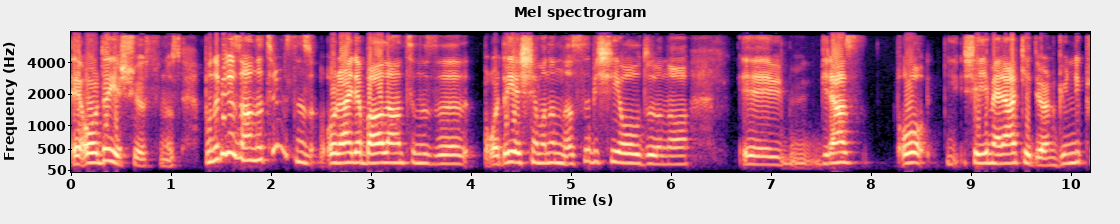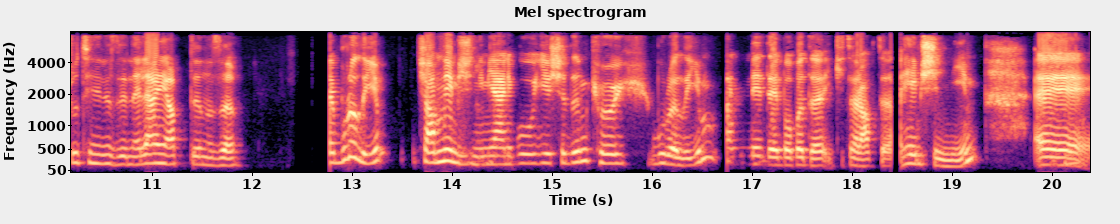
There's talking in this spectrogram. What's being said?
e, orada yaşıyorsunuz. Bunu biraz anlatır mısınız? Orayla bağlantınızı, orada yaşamanın nasıl bir şey olduğunu e, biraz o şeyi merak ediyorum. Günlük rutininizi, neler yaptığınızı. Buralıyım. Çamlıhemşinliyim yani bu yaşadığım köy buralıyım. Anne de baba da iki tarafta hemşinliyim. Ee,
